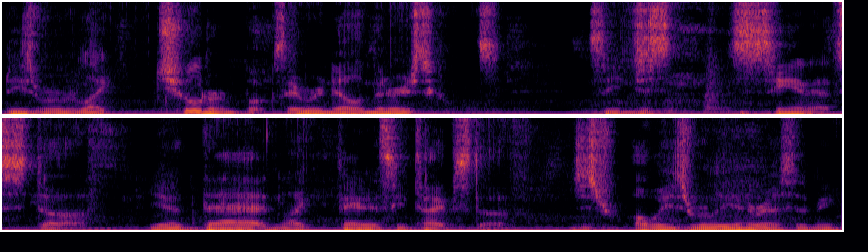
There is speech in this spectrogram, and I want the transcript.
these were like children books. They were in elementary schools, so you just seeing that stuff, you know, that and like fantasy type stuff, just always really interested me.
